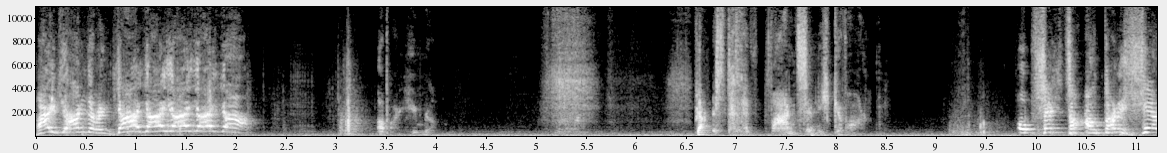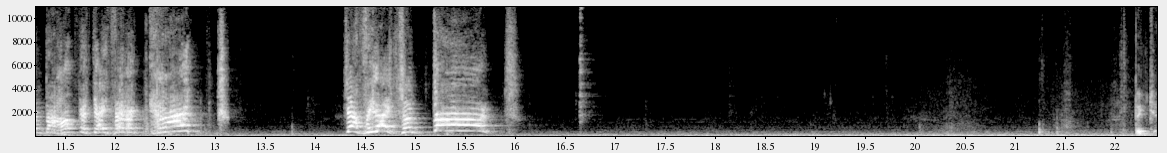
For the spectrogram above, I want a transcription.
All die anderen, ja, ja, ja, ja, ja. Aber Himmler. Ja, ist das jetzt wahnsinnig geworden. Um sich zu autorisieren, behauptet er, ich wäre krank. Ja, vielleicht schon tot. Bitte,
